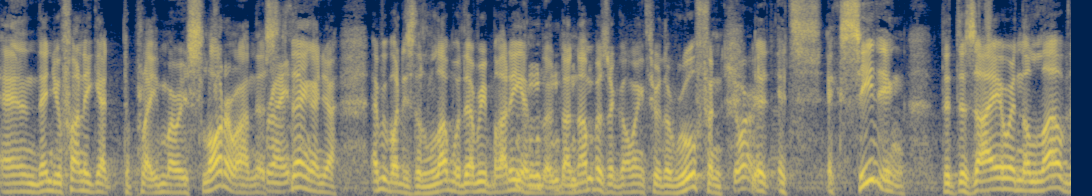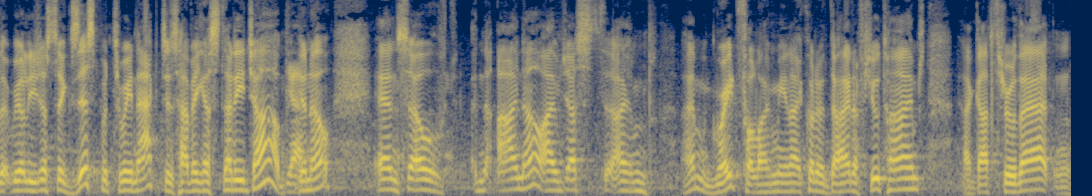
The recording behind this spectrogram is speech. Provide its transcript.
And then you finally get to play Murray Slaughter on this Right. thing, and you everybody's in love with everybody, and the, the numbers are going through the roof, and it, it's exceeding the desire and the love that really just exists between actors having a steady job, you know. And so I know I'm just I'm. I'm grateful. I mean, I could have died a few times. I got through that, and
